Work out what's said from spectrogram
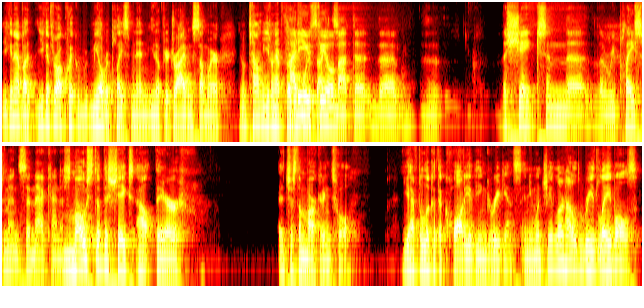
You can have a you can throw a quick meal replacement in. You know, if you're driving somewhere, you don't tell me you don't have. 30, How do you feel seconds. about the, the the the shakes and the the replacements and that kind of stuff? Most of the shakes out there, it's just a marketing tool. You have to look at the quality of the ingredients, and you once you learn how to read labels,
